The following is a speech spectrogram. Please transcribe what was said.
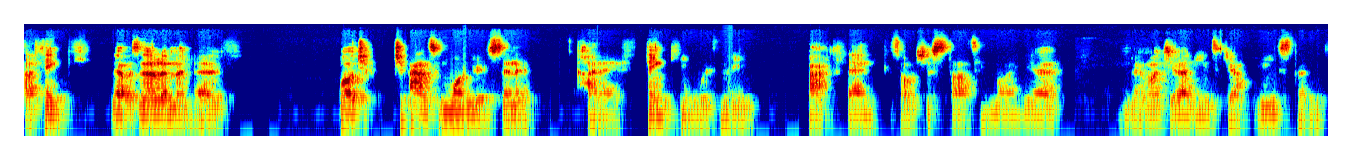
I think there was an element of, well, J- Japan's wondrous in it, kind of thinking with me back then, because I was just starting my, uh, you know, my journey into Japanese studies.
